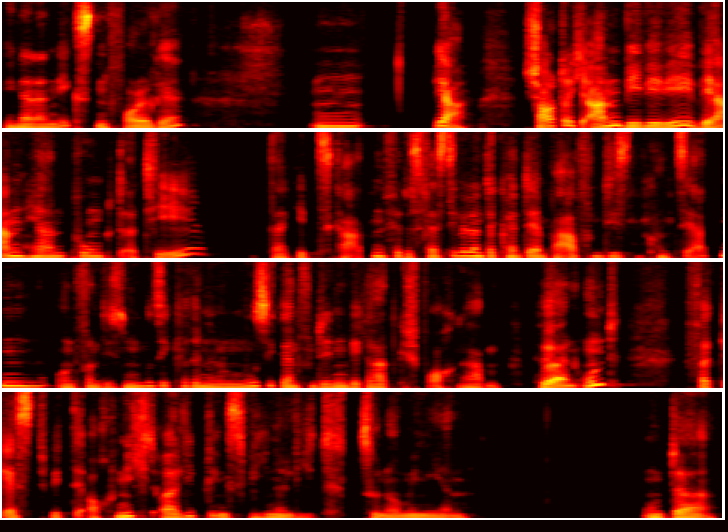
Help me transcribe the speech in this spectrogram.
in einer nächsten Folge. Mm, ja, schaut euch an www.wernherrn.at da gibt es Karten für das Festival und da könnt ihr ein paar von diesen Konzerten und von diesen Musikerinnen und Musikern, von denen wir gerade gesprochen haben, hören. Und vergesst bitte auch nicht, euer Lieblingswiener Lied zu nominieren. Unter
